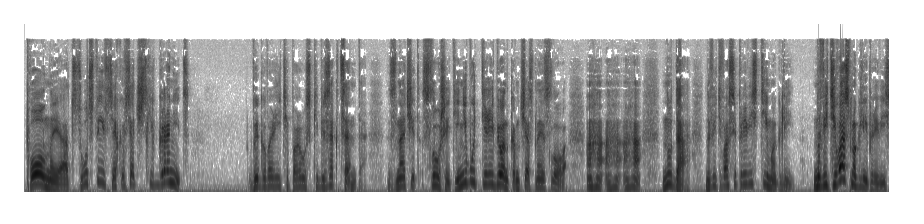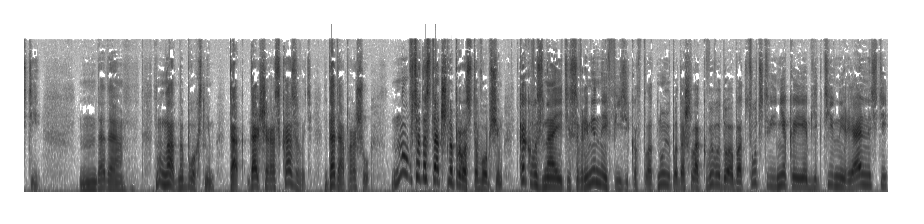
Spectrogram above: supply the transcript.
полное отсутствие всех и всяческих границ. Вы говорите по-русски без акцента. Значит, слушайте, не будьте ребенком, честное слово. Ага, ага, ага. Ну да, но ведь вас и привести могли. Но ведь и вас могли привести. Да-да, ну ладно, бог с ним. Так, дальше рассказывать? Да-да, прошу. Ну, все достаточно просто, в общем. Как вы знаете, современная физика вплотную подошла к выводу об отсутствии некой объективной реальности,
